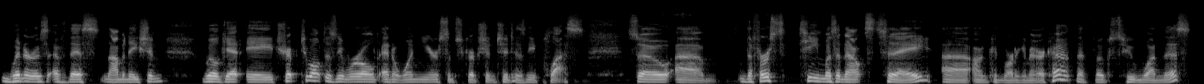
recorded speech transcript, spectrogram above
winners of this nomination will get a trip to Walt Disney World and a one year subscription to Disney Plus. So um, the first team was announced today uh, on Good Morning America, the folks who won this.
